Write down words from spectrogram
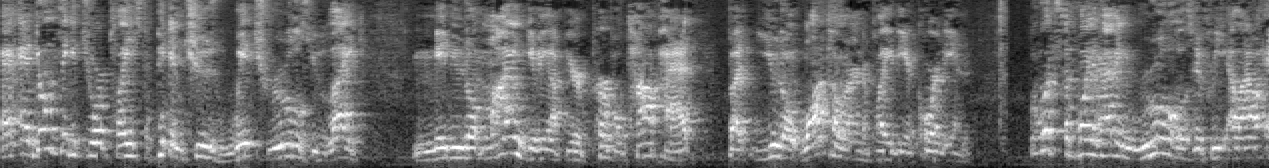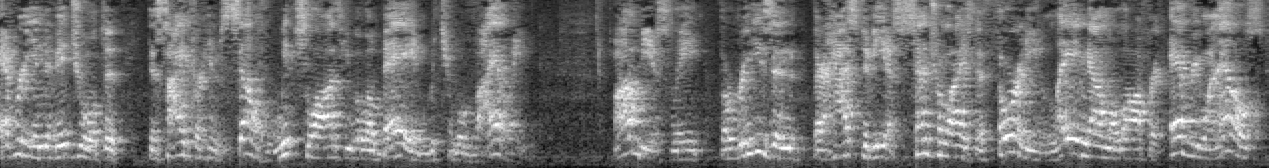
And, and don't think it's your place to pick and choose which rules you like. Maybe you don't mind giving up your purple top hat, but you don't want to learn to play the accordion. Well, what's the point of having rules if we allow every individual to decide for himself which laws he will obey and which he will violate? Obviously, the reason there has to be a centralized authority laying down the law for everyone else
